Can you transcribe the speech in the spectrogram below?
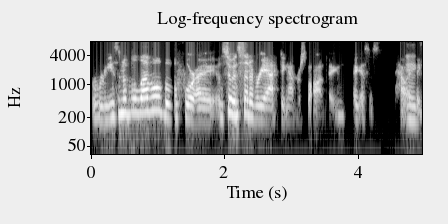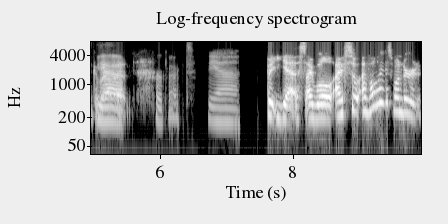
reasonable level before I. So instead of reacting, I'm responding. I guess is how I think about yeah. it. Perfect. Yeah. But yes, I will. I so I've always wondered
